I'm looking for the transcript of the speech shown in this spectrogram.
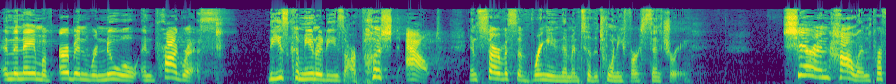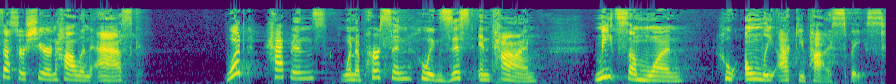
in the name of urban renewal and progress, these communities are pushed out in service of bringing them into the 21st century. Sharon Holland, Professor Sharon Holland asked, What happens when a person who exists in time meets someone who only occupies space?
